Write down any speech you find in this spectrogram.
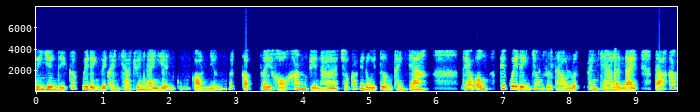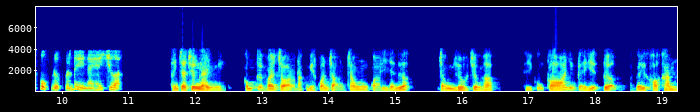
Tuy nhiên thì các quy định về thanh tra chuyên ngành hiện cũng còn những bất cập gây khó khăn phiền hà cho các cái đối tượng thanh tra. Theo ông, cái quy định trong dự thảo luật thanh tra lần này đã khắc phục được vấn đề này hay chưa? Thanh tra chuyên ngành có một cái vai trò đặc biệt quan trọng trong quản lý nhà nước. Trong nhiều trường hợp thì cũng có những cái hiện tượng gây khó khăn,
